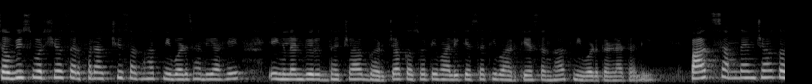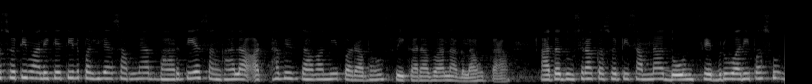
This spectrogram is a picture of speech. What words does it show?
सव्वीस वर्षीय सरफराजची संघात निवड झाली आहे. इंग्लंडविरुद्धच्या घरच्या कसोटी मालिकेसाठी भारतीय संघात निवड करण्यात आली. पाच सामन्यांच्या कसोटी मालिकेतील पहिल्या सामन्यात भारतीय संघाला अठ्ठावीस धावांनी पराभव स्वीकारावा लागला होता. आता दुसरा कसोटी सामना दोन फेब्रुवारीपासून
